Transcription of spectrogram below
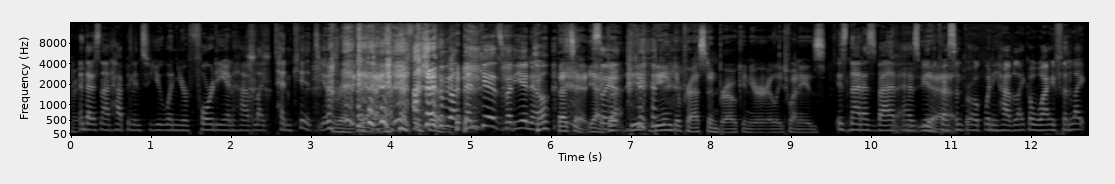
Right. and that it's not happening to you when you're 40 and have like 10 kids. You know, Right. Yeah. yeah, for I don't know sure. about 10 kids, but you know, That's it. Yeah. So, yeah. be- being depressed and broke in your early 20s, is not as bad as being Yeah. depressed and broke when you have like a wife and like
